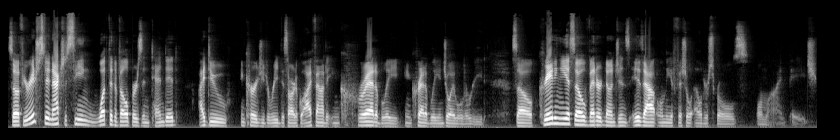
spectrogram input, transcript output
So if you're interested in actually seeing what the developers intended, I do encourage you to read this article. I found it incredibly, incredibly enjoyable to read. So, creating ESO Veteran Dungeons is out on the official Elder Scrolls Online page.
